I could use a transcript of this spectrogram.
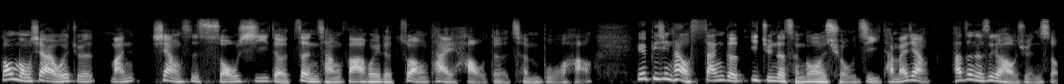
东盟下来，我会觉得蛮像是熟悉的、正常发挥的状态好的陈柏豪，因为毕竟他有三个一军的成功的球技。坦白讲，他真的是个好选手。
